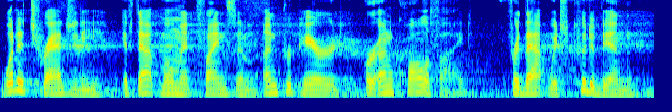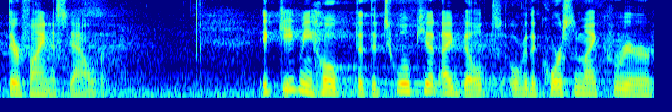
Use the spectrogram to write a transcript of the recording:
What a tragedy if that moment finds them unprepared or unqualified for that which could have been their finest hour. It gave me hope that the toolkit I built over the course of my career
